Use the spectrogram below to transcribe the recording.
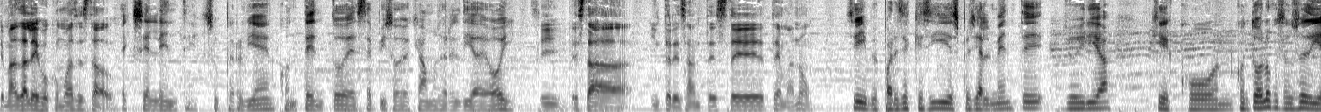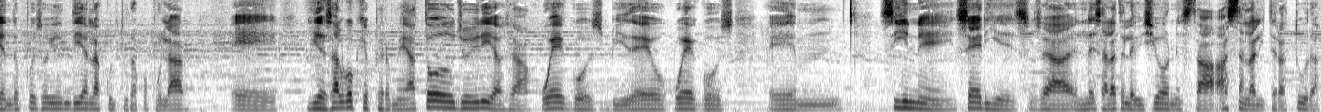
¿Qué más Alejo? ¿Cómo has estado? Excelente, súper bien, contento de este episodio que vamos a ver el día de hoy. Sí, está interesante este tema, ¿no? Sí, me parece que sí, especialmente yo diría que con, con todo lo que está sucediendo pues hoy en día en la cultura popular, eh, y es algo que permea todo, yo diría, o sea, juegos, videojuegos, em, cine, series, o sea, está la televisión, está hasta en la literatura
